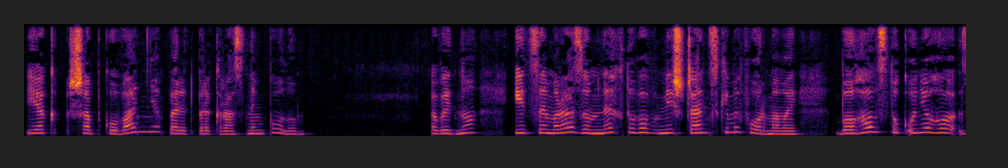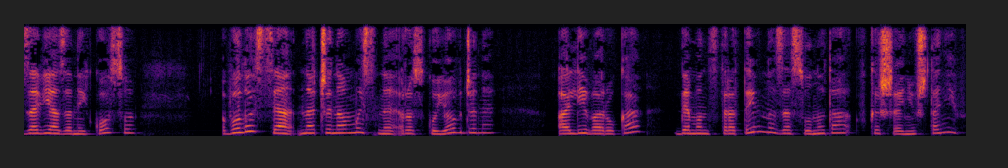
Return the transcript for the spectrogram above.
як шапкування перед прекрасним полом. Видно, і цим разом нехтував міщанськими формами, бо галстук у нього зав'язаний косо, волосся, наче навмисне розкуйовджене, а ліва рука демонстративно засунута в кишеню штанів.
